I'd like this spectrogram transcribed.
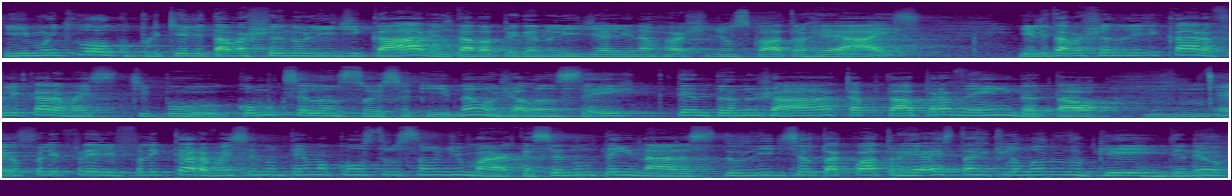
E muito louco, porque ele estava achando o lead caro, ele estava pegando o lead ali na faixa de uns 4 reais. E ele estava achando o lead caro. Eu falei, cara, mas tipo, como que você lançou isso aqui? Não, eu já lancei tentando já captar para venda tal. Uhum. Aí eu falei para ele, falei, cara, mas você não tem uma construção de marca, você não tem nada. Se o lead seu tá 4 reais, você tá reclamando do quê? Entendeu?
